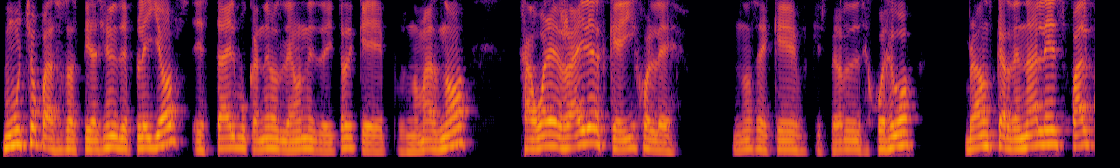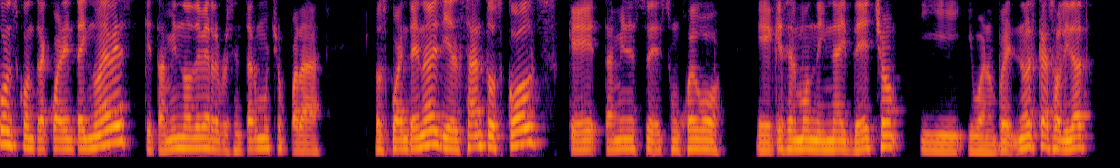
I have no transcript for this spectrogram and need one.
mucho para sus aspiraciones de playoffs. Está el Bucaneros Leones de Detroit, que pues nomás no. Jaguares Riders, que híjole, no sé qué, qué esperar de ese juego. Browns Cardenales, Falcons contra 49, que también no debe representar mucho para los 49, y el Santos Colts, que también es, un juego eh, que es el Monday Night, de hecho, y, bueno, pues no es casualidad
